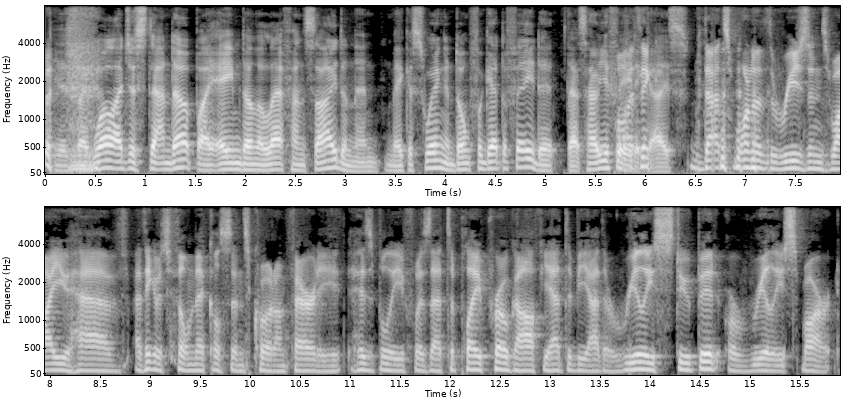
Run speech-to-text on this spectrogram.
it's like, well, I just stand up, I aimed on the left hand side, and then make a swing, and don't forget to fade it. That's how you fade well, it, guys. that's one of the reasons why you have. I think it was Phil Mickelson's quote on Feherty. His belief was that to play pro golf, you had to be either really stupid or really smart,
